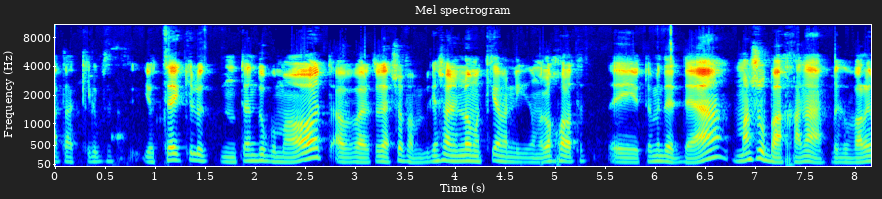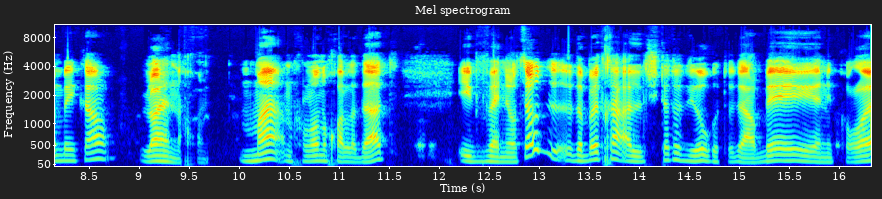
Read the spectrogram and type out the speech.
אתה כאילו יוצא כאילו נותן דוגמאות, אבל אתה יודע, שוב פעם, בגלל שאני לא מכיר ואני גם לא יכול לתת אה, יותר מדי דעה, משהו בהכנה, בגברים בעיקר, לא היה נכון. מה אנחנו לא נוכל לדעת, ואני רוצה עוד לדבר איתך על שיטת הדירוג, אתה יודע, הרבה אני קורא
